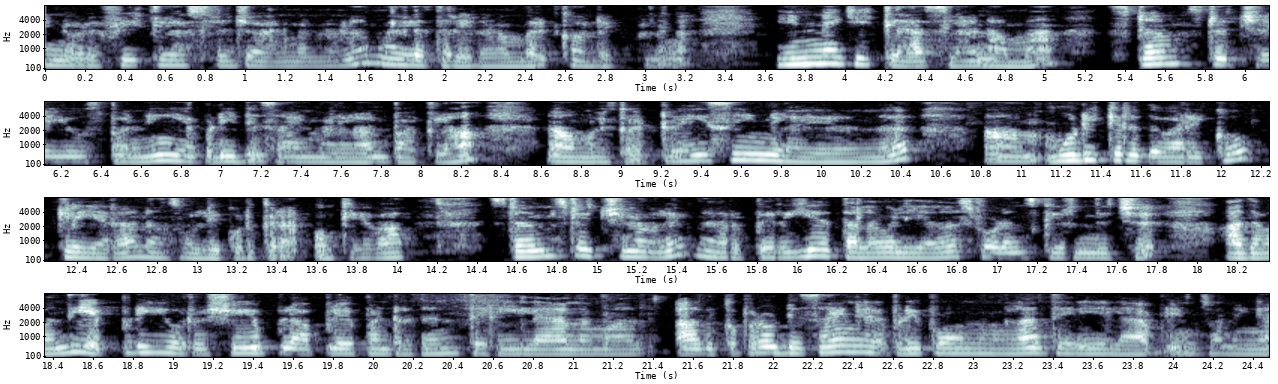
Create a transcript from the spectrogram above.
என்னோடய ஃப்ரீ கிளாஸில் ஜாயின் பண்ணணும்னா மேலே தெரியிற நம்பருக்கு காண்டாக்ட் பண்ணுங்கள் இன்றைக்கி கிளாஸில் நம்ம ஸ்டெம் ஸ்டிச்சை யூஸ் பண்ணி எப்படி டிசைன் பண்ணலான்னு பார்க்கலாம். நான் உங்களுக்கு ட்ரேசிங்கில் இருந்து முடிக்கிறது வரைக்கும் கிளியராக நான் சொல்லி கொடுக்குறேன். ஓகேவா ஸ்டெம் ஸ்டிச்னாலே வேறு பெரிய தலைவலியாக தான் ஸ்டூடெண்ட்ஸ்க்கு இருந்துச்சு. அதை வந்து எப்படி ஒரு ஷேப்பில் அப்ளை பண்ணுறதுன்னு தெரியல. அந்த மாதிரி அதுக்கப்புறம் டிசைனில் எப்படி போகணுங்கலாம் தெரியல அப்படின்னு சொன்னீங்க.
